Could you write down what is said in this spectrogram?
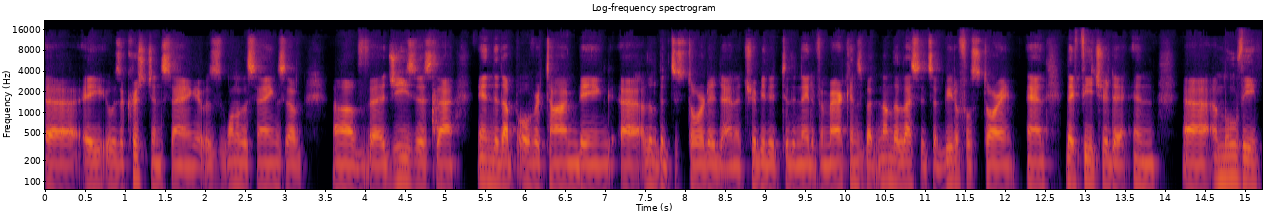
uh, a it was a Christian saying. It was one of the sayings of of uh, Jesus that ended up over time being uh, a little bit distorted and attributed to the Native Americans. But nonetheless, it's a beautiful story, and they featured it in uh, a movie.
